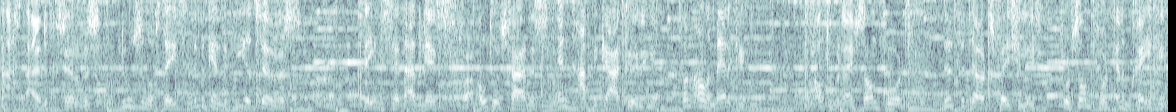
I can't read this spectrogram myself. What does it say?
Naast de huidige service doen ze nog steeds de bekende Fiat-service. DWZ-adres voor autoschades en APK-keuringen van alle merken. Autobedrijf Zandvoort, de vertrouwde specialist voor Zandvoort en omgeving.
